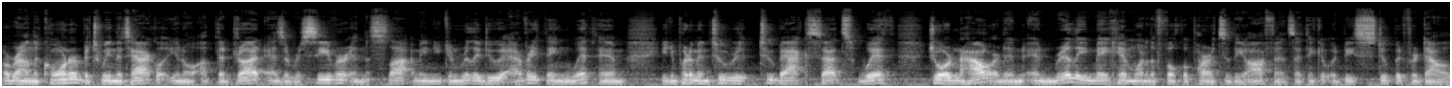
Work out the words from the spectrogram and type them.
around the corner between the tackle, you know, up the gut as a receiver in the slot. I mean, you can really do everything with him. You can put him in two two back sets with Jordan Howard and, and really make him one of the focal parts of the the offense. I think it would be stupid for Dowell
